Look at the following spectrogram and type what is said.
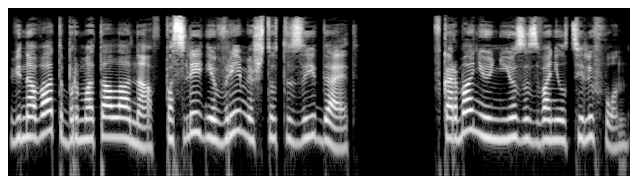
Виновато бормотала она. В последнее время что-то заедает. В кармане у нее зазвонил телефон.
